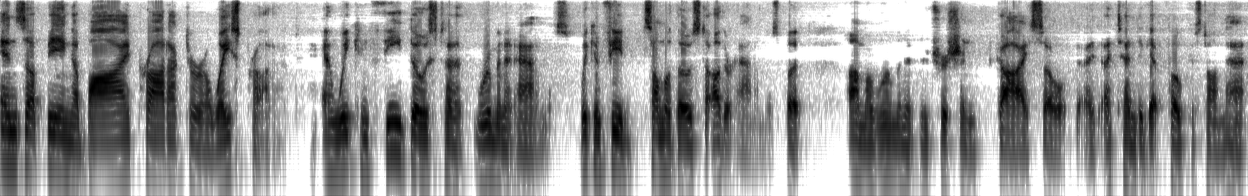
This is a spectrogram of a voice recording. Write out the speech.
ends up being a byproduct or a waste product. And we can feed those to ruminant animals. We can feed some of those to other animals, but I'm a ruminant nutrition guy, so I, I tend to get focused on that.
